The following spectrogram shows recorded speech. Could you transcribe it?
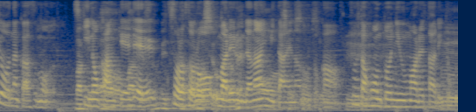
今日なんかそのま月の関係あでのそろそろ生まれるんじゃないみたいなのとかそうそしたら本当に生まれたりとか。うん。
